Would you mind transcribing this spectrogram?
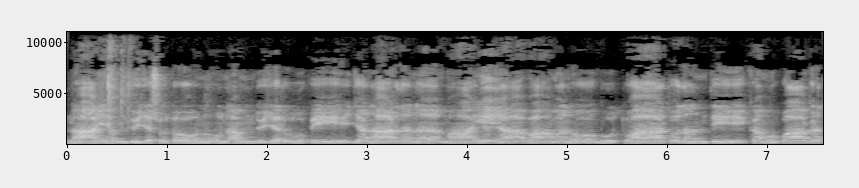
नायं द्विजसुतो नूनं द्विजरूपी जनार्दन मायया वामनो भूत्वा त्वदन्तिकमुपागत।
